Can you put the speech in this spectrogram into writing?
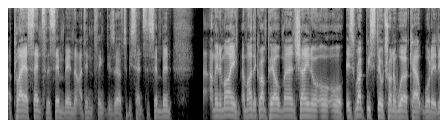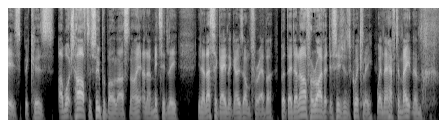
a player sent to the sin bin that I didn't think deserved to be sent to the sin bin. I mean, am I am I the grumpy old man, Shane, or, or, or, is rugby still trying to work out what it is? Because I watched half the Super Bowl last night, and admittedly, you know that's a game that goes on forever. But they don't half arrive at decisions quickly when they have to make them.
